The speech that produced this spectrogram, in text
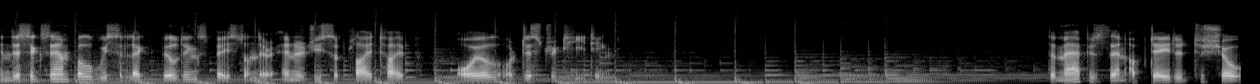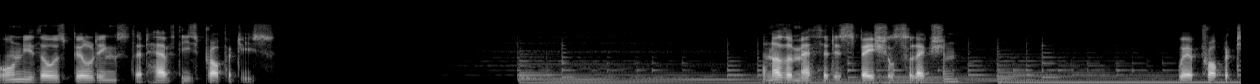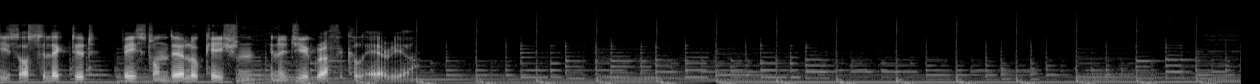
In this example, we select buildings based on their energy supply type, oil or district heating. The map is then updated to show only those buildings that have these properties. Another method is spatial selection, where properties are selected based on their location in a geographical area.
